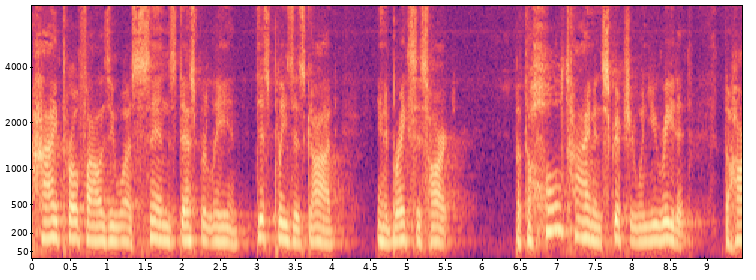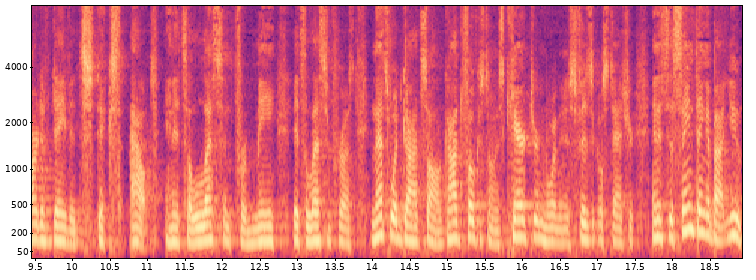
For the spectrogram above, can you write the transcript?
high profile as he was, sins desperately and displeases God, and it breaks his heart. But the whole time in Scripture, when you read it, the heart of David sticks out. And it's a lesson for me. It's a lesson for us. And that's what God saw. God focused on his character more than his physical stature. And it's the same thing about you.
